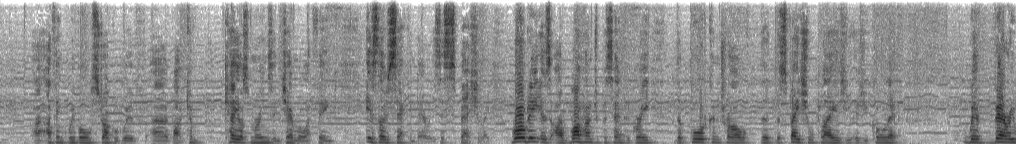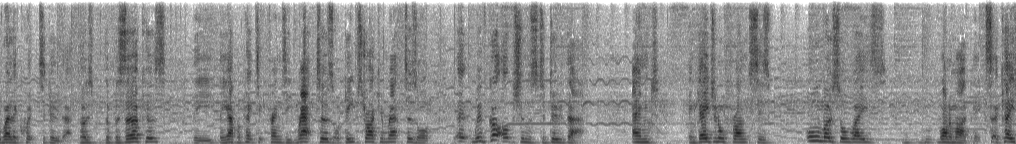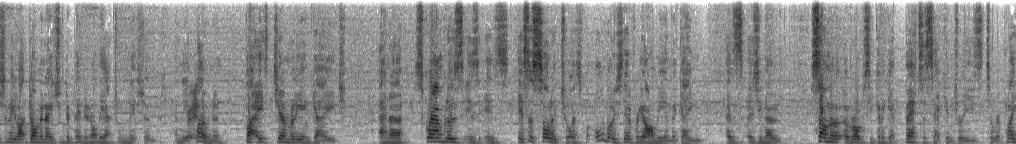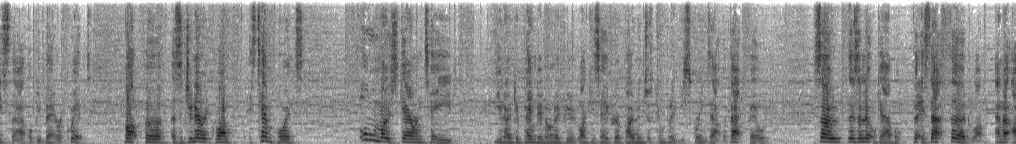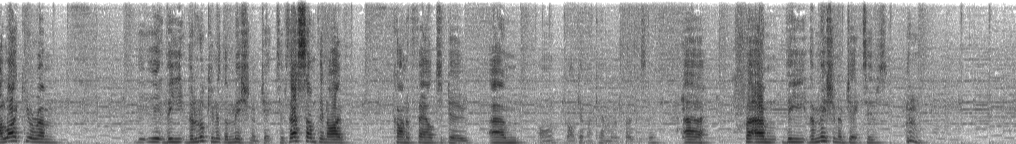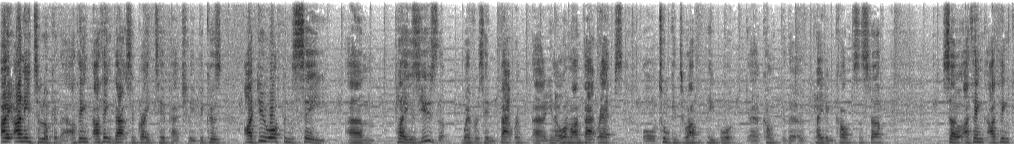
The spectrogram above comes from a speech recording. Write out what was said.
I, think we've all struggled with uh, like Chaos Marines in general. I think is those secondaries, especially World Eaters. I 100% agree. The board control, the the spatial play, as you as you call it, we're very well equipped to do that. Those the berserkers, the the apoplectic frenzied raptors, or deep striking raptors, or uh, we've got options to do that. And engaging all fronts is almost always one of my picks. Occasionally, like domination, depending on the actual mission and the Right. opponent, but it's generally engage. And uh, scramblers is is is a solid choice for almost every army in the game. As as you know, some are, are obviously going to get better secondaries to replace that or be better equipped. But for as a generic one, it's ten points, almost guaranteed. You know, depending on if you, like you say, if your opponent just completely screens out the backfield. So there's a little gamble, but it's that third one, and I, I like your um, the, the the looking at the mission objectives. That's something I've kind of failed to do. Um, oh, gotta get my camera in focus here. Uh, but um, the the mission objectives, I, I need to look at that. I think I think that's a great tip actually because I do often see um, players use them, whether it's in bat, uh, you know, online bat reps or talking to other people uh, comp- that have played in comps and stuff. So I think I think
